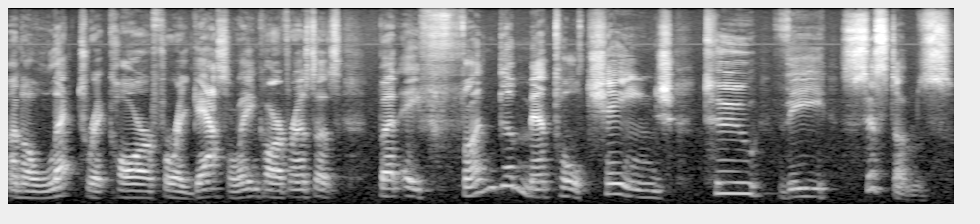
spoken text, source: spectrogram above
an electric car for a gasoline car, for instance, but a fundamental change to the systems.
